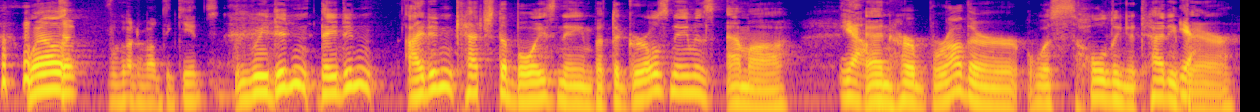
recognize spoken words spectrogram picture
Well, forgot about the kids. We didn't. They didn't. I didn't catch the boy's name, but the girl's name is Emma, yeah. And her brother was holding a teddy yeah. bear.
